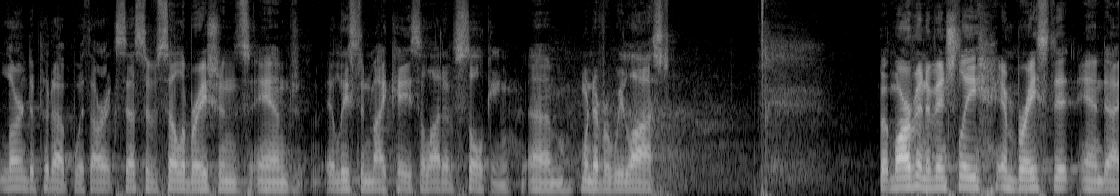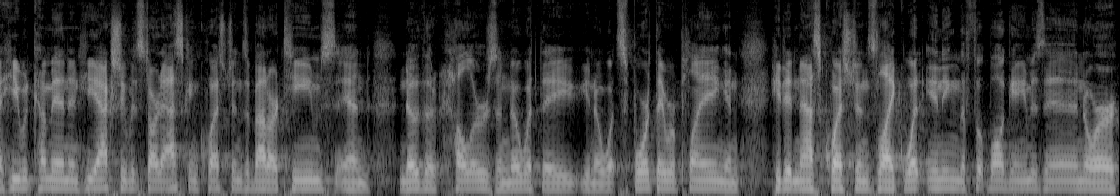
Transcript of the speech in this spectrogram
learned to put up with our excessive celebrations and, at least in my case, a lot of sulking um, whenever we lost. But Marvin eventually embraced it, and uh, he would come in and he actually would start asking questions about our teams and know the colors and know what they, you know, what sport they were playing. And he didn't ask questions like what inning the football game is in or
